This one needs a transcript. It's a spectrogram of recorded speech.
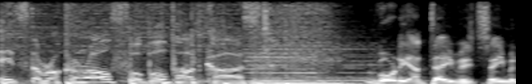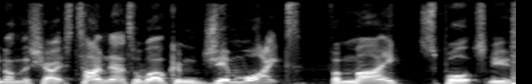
It's the Rock and Roll Football Podcast. We've already had David Seaman on the show. It's time now to welcome Jim White for My Sports News.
